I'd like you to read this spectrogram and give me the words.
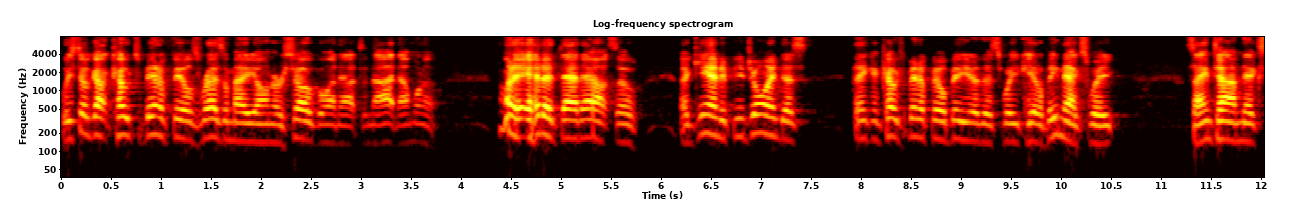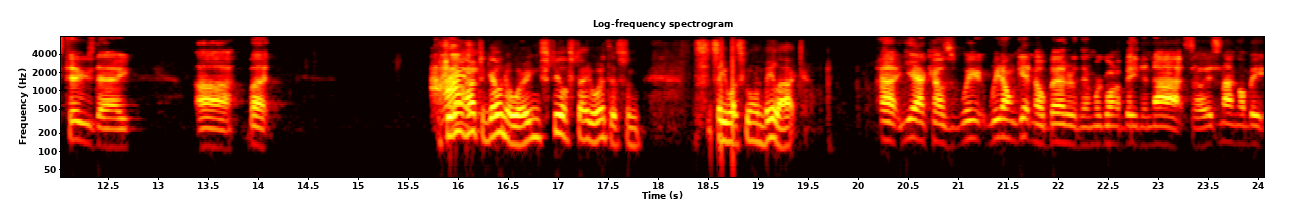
We still got Coach Benefield's resume on our show going out tonight, and I'm gonna I'm gonna edit that out. So again, if you joined us thinking Coach Benefield will be here this week, it'll be next week, same time next Tuesday. Uh, but but you don't have to go nowhere. You can still stay with us and see what's going to be like. Uh, yeah, because we, we don't get no better than we're going to be tonight. So it's not going to be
